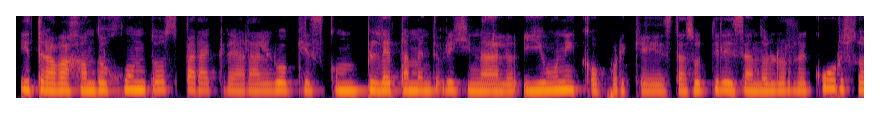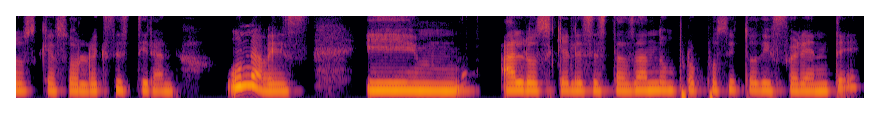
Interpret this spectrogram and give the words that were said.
y trabajando juntos para crear algo que es completamente original y único porque estás utilizando los recursos que solo existirán una vez y mm, a los que les estás dando un propósito diferente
